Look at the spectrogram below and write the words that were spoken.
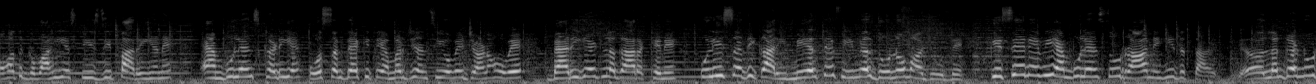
ਬਹੁਤ ਗਵਾਹੀ ਇਸ ਚੀਜ਼ ਦੀ ਭਰ ਰਹੀਆਂ ਨੇ। ਐਂਬੂਲੈਂਸ ਖੜੀ ਹੈ। ਹੋ ਸਕਦਾ ਹੈ ਕਿਤੇ ਐਮਰਜੈਂਸੀ ਹੋਵੇ ਜਾਣਾ ਹੋਵੇ ਬੈਰੀਗੇਡ ਲਗਾ ਰੱਖੇ ਨੇ। ਪੁਲਿਸ ਅਧਿਕਾਰੀ ਮੇਲ ਤੇ ਫੀਮੇਲ ਦੋਨੋਂ ਮੌਜੂਦ ਨੇ। ਕਿਸੇ ਨੇ ਵੀ ਐਂਬੂਲੈਂਸ ਨੂੰ ਰਾਹ ਨਹੀਂ ਦਿੱਤਾ ਅ, ਲੰਘਣ ਨੂੰ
